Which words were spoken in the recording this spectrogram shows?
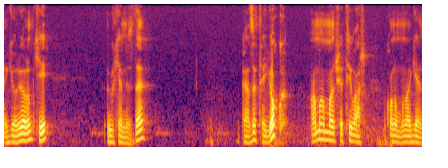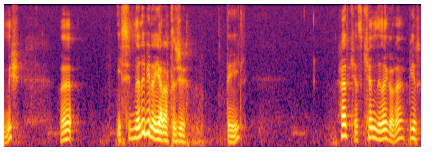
E, görüyorum ki ülkemizde gazete yok ama manşeti var konumuna gelmiş ve isimleri bile yaratıcı değil. Herkes kendine göre bir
